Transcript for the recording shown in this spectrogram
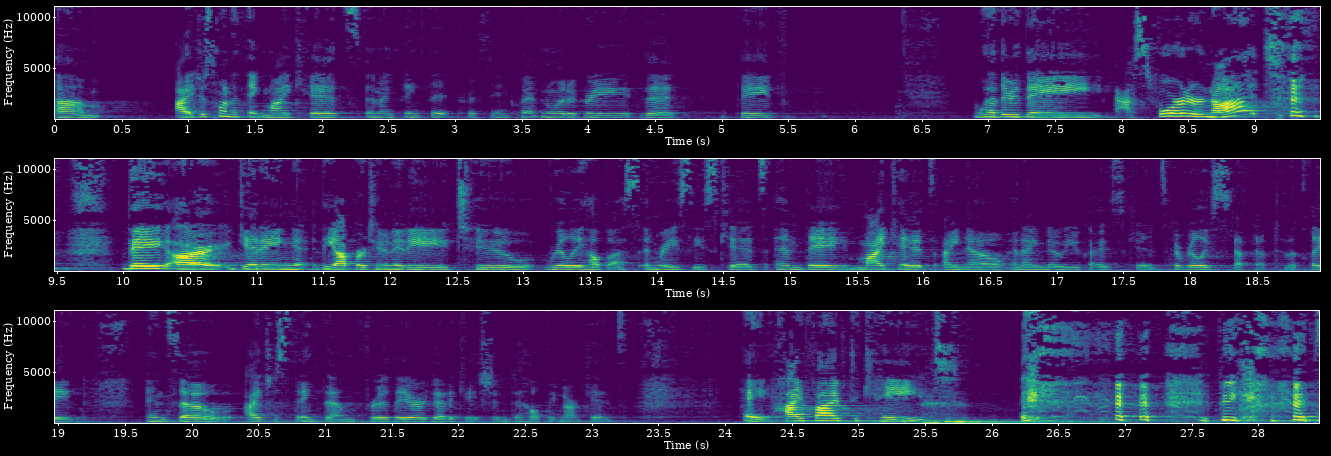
um, I just want to thank my kids, and I think that Christy and Quentin would agree that they've, whether they asked for it or not, they are getting the opportunity to really help us and raise these kids. And they, my kids, I know, and I know you guys' kids have really stepped up to the plate. And so I just thank them for their dedication to helping our kids. Hey, high five to Kate. because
